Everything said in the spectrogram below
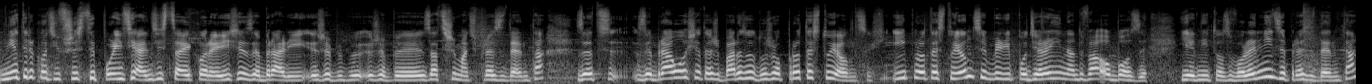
nie tylko ci wszyscy policjanci z całej Korei się zebrali, żeby, żeby zatrzymać prezydenta, ze- zebrało się też bardzo dużo protestujących. I protestujący byli podzieleni na dwa obozy. Jedni to zwolennicy prezydenta,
